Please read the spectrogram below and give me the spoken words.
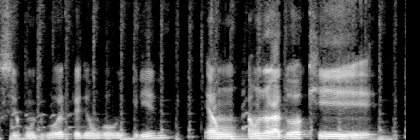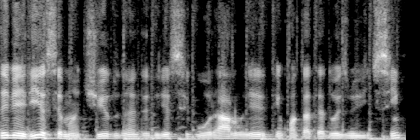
segundo gol, ele perdeu um gol incrível. É um, é um jogador que deveria ser mantido, né? deveria segurá-lo ele, tem contrato até 2025.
